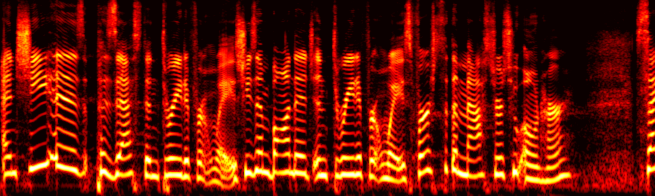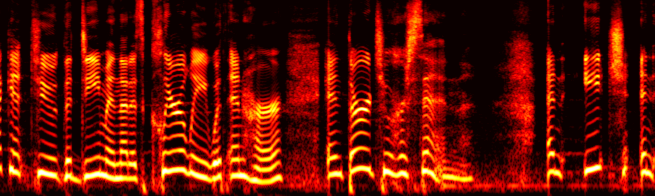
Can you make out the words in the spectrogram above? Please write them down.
And she is possessed in three different ways. She's in bondage in three different ways. First, to the masters who own her. Second, to the demon that is clearly within her. And third, to her sin. And each and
